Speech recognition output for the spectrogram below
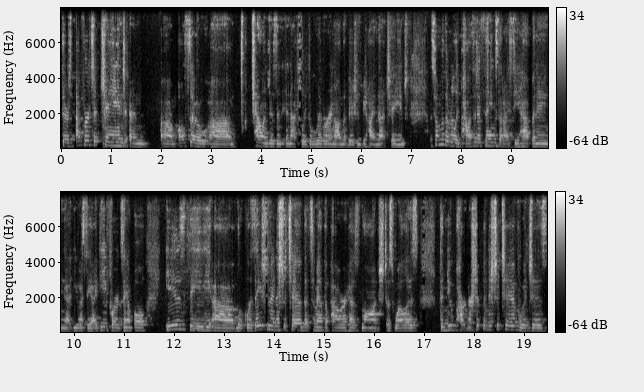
there's efforts at change and um, also uh, challenges in, in, actually delivering on the vision behind that change. Some of the really positive things that I see happening at USAID, for example, is the uh, localization initiative that Samantha Power has launched, as well as the new partnership initiative, which is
